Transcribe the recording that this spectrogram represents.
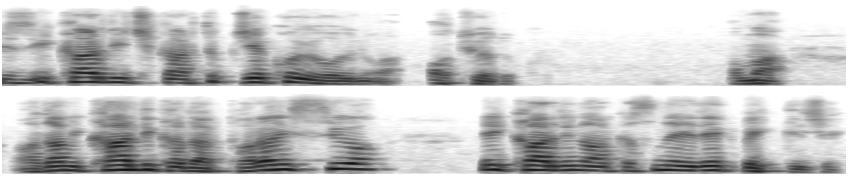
biz Icardi'yi çıkartıp Ceko'yu oyunu atıyorduk. Ama adam Icardi kadar para istiyor ve Icardi'nin arkasında yedek bekleyecek.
